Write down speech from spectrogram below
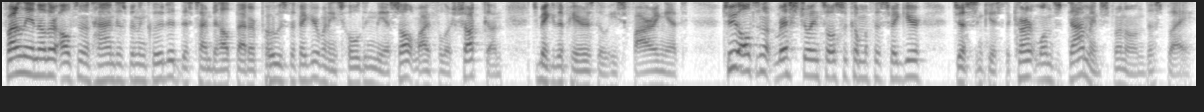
Finally another alternate hand has been included, this time to help better pose the figure when he's holding the assault rifle or shotgun to make it appear as though he's firing it. Two alternate wrist joints also come with this figure, just in case the current ones are damaged when on display display.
